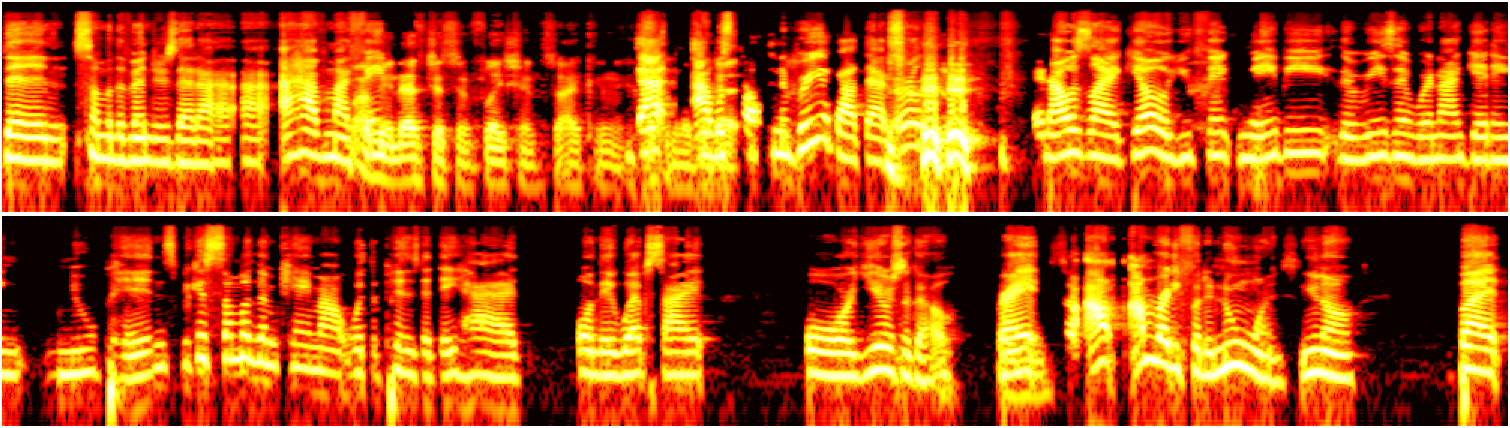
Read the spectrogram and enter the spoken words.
than some of the vendors that I I, I have my favorite. I mean, that's just inflation, so I can. that can I was that. talking to Bree about that earlier, and I was like, "Yo, you think maybe the reason we're not getting new pins because some of them came out with the pins that they had on their website or years ago, right? Mhm. So I'm I'm ready for the new ones, you know. But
